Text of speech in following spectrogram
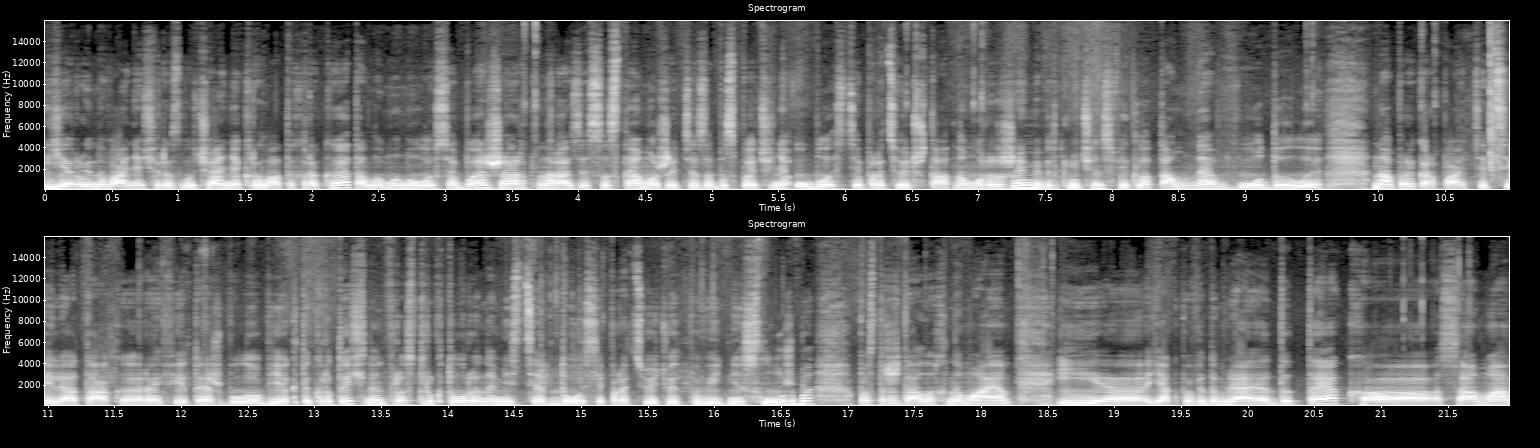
Є руйнування через влучання крилатих ракет, але минулося без жертв. Наразі система життєзабезпечення області працює в штатному режимі. Відключень світла там не вводили. На Прикарпатті цілі атаки РФ теж були об'єкти критичної інфраструктури. На місці досі працюють відповідні служби. Постраждалих немає. І е, як повідомляє ДТЕК, е, саме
